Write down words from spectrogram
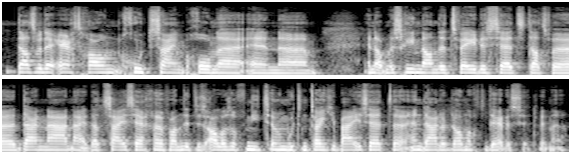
dat we er echt gewoon goed zijn begonnen. En, eh, en dat misschien dan de tweede set, dat we daarna, nou, dat zij zeggen van dit is alles of niets en we moeten een tandje bijzetten. En daardoor dan nog de derde set winnen.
